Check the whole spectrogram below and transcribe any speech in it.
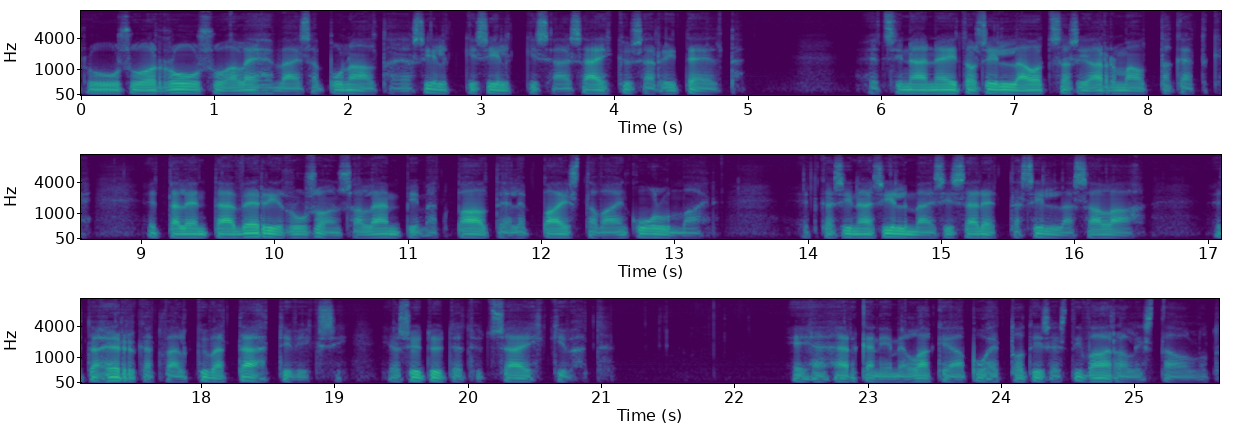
Ruusu on ruusua lehväisä punalta ja silkki silkkisää säihkysä riteiltä. Et sinä neito sillä otsasi armautta kätke, että lentää veri rusonsa lämpimät palteelle paistavain kulmain, etkä sinä silmäisi sädettä sillä salaa, että herkät välkkyvät tähtiviksi ja sytytetyt säihkivät. Eihän Härkäniemen lakea puhe totisesti vaarallista ollut,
